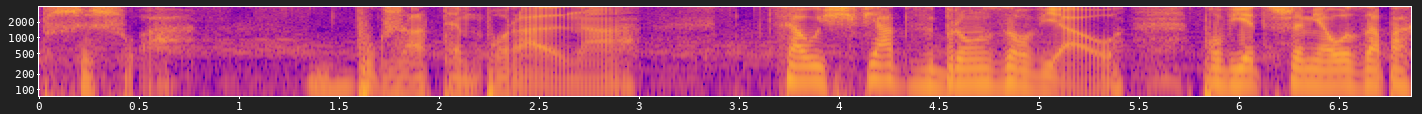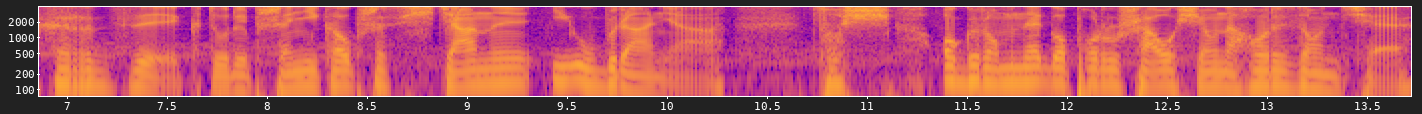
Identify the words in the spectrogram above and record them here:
przyszła burza temporalna. Cały świat zbrązowiał. Powietrze miało zapach rdzy, który przenikał przez ściany i ubrania. Coś ogromnego poruszało się na horyzoncie.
